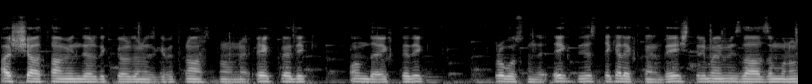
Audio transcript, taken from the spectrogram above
Aşağı tam indirdik gördüğünüz gibi. Transformunu ekledik. Onu da ekledik. Probosunu da ekleyeceğiz. Tekerleklerini değiştirmemiz lazım bunun.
